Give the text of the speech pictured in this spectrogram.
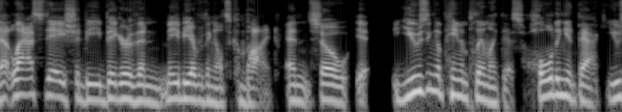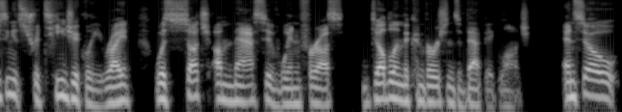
that last day should be bigger than maybe everything else combined. And so it, using a payment plan like this, holding it back, using it strategically, right, was such a massive win for us, doubling the conversions of that big launch. And so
